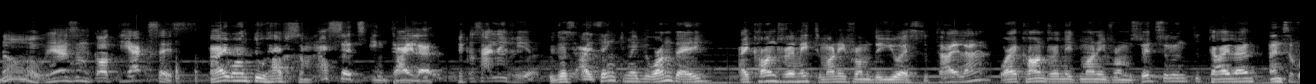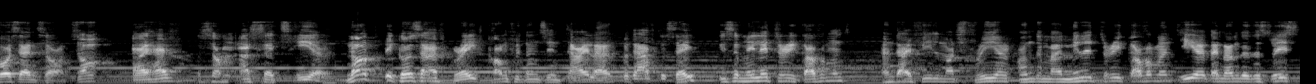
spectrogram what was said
No, he hasn't got the access. I want to have some assets in Thailand because I live here. Because I think maybe one day I can't remit money from the US to Thailand, or I can't remit money from Switzerland to Thailand, and so forth and so on. So I have some assets here. Not because I have great confidence in Thailand, but I have to say, it's a military government, and I feel much freer under my military government here than under the Swiss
